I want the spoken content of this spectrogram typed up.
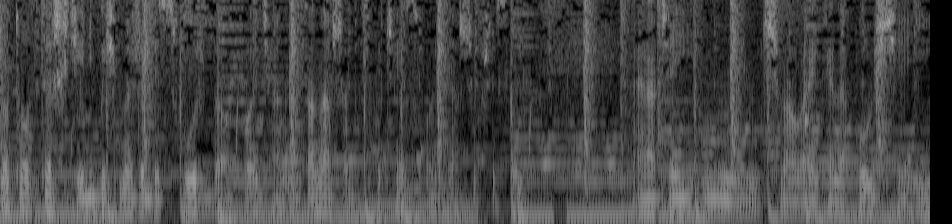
no to też chcielibyśmy, żeby służby odpowiedzialne za nasze bezpieczeństwo i naszych wszystkich raczej mm, trzymały rękę na pulsie i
